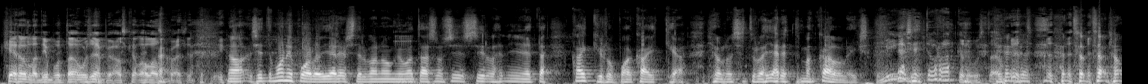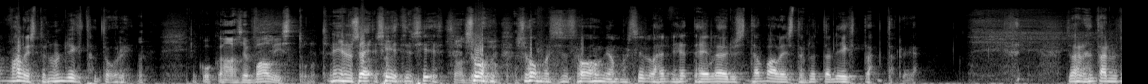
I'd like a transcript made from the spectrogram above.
Kerralla tiputaan useampi askel alaspäin sitten. No sitten monipuoluejärjestelmän ongelma taas on siis sillä niin, että kaikki lupaa kaikkea, jolloin se tulee järjettömän kalliiksi. No mikä sitten on ratkaisu? tota, no, valistunut diktatuuri. Ja kukahan on se valistunut? Niin, no se, siitä, siitä, se on Suom- Suomessa se on ongelma sillä niin, että ei löydy sitä valistunutta diktaattoria. Se on nyt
